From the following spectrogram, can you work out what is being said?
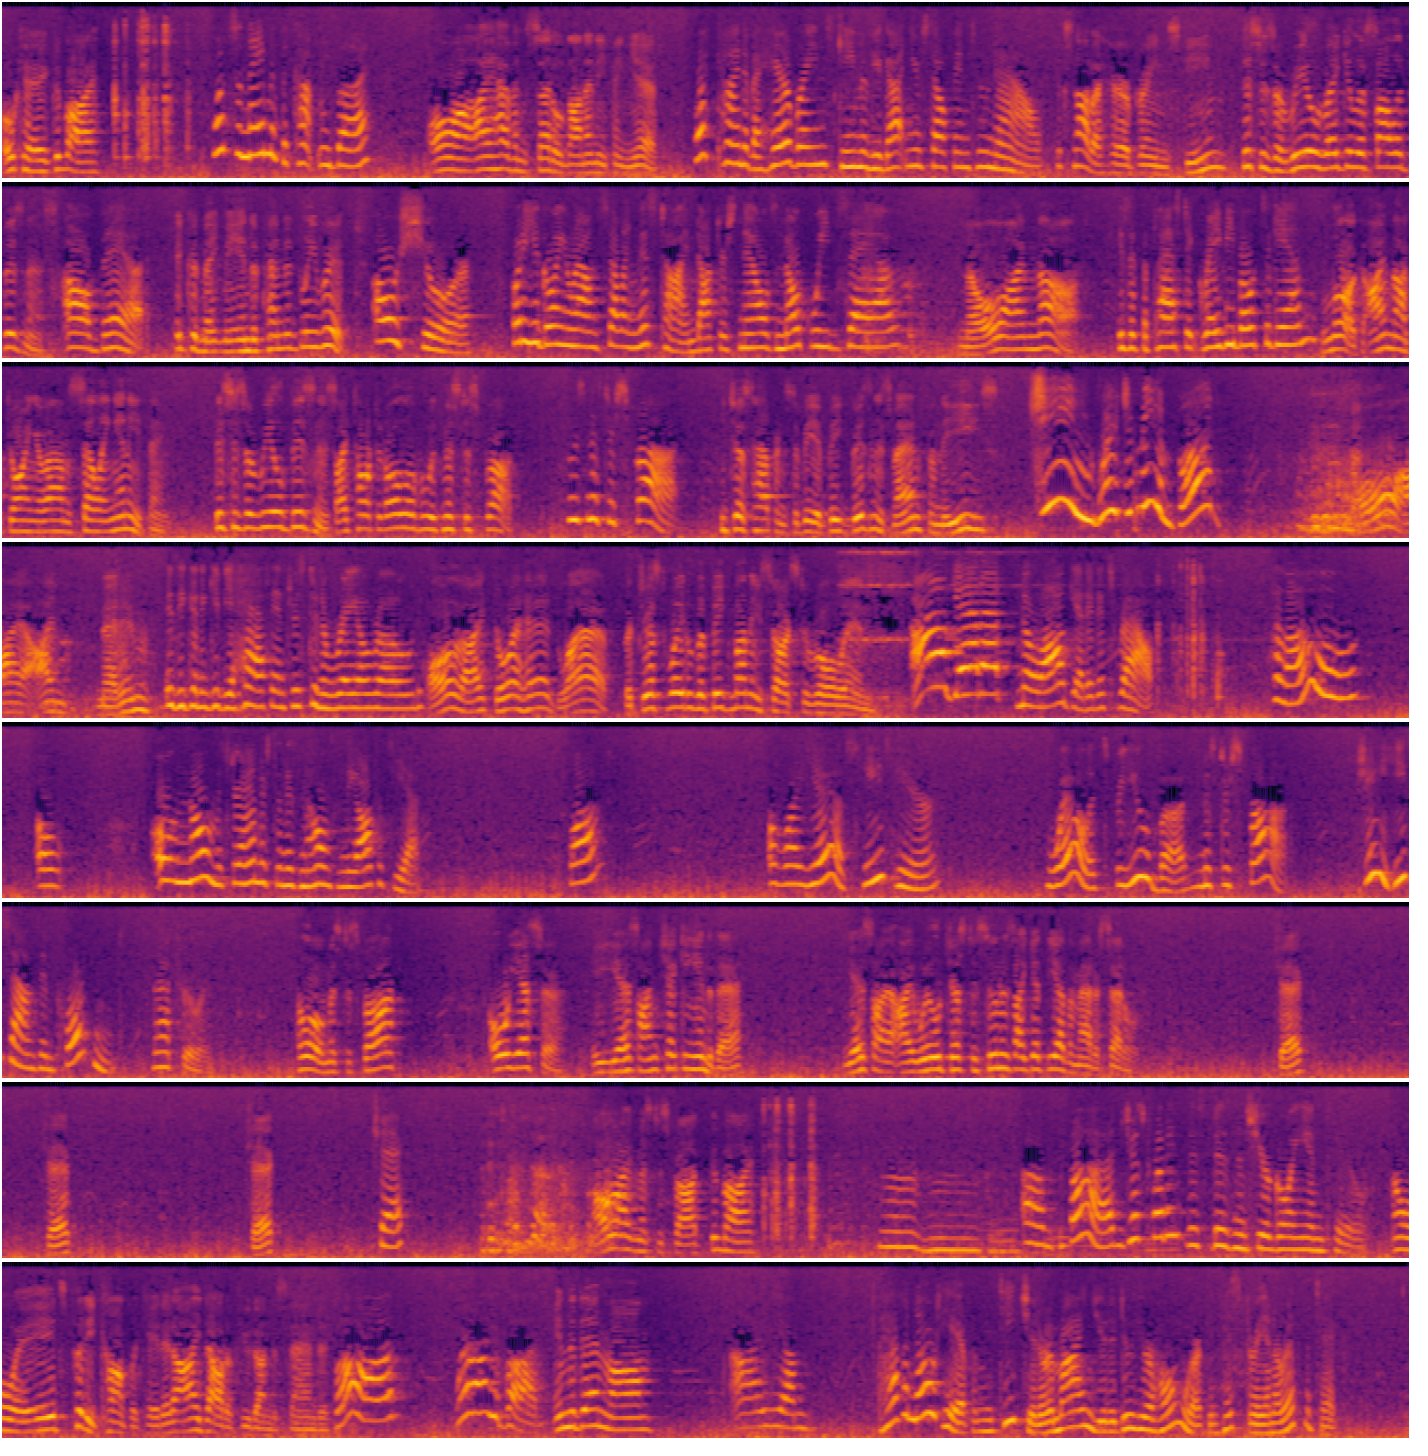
Okay, goodbye. What's the name of the company, Bud? Oh, I haven't settled on anything yet. What kind of a harebrained scheme have you gotten yourself into now? It's not a harebrained scheme. This is a real, regular, solid business. I'll bet. It could make me independently rich. Oh, sure. What are you going around selling this time? Dr. Snell's milkweed salve? No, I'm not. Is it the plastic gravy boats again? Look, I'm not going around selling anything. This is a real business. I talked it all over with Mr. Sprott. Who's Mr. Sprott? He just happens to be a big businessman from the East. Gee, where'd you meet him, Bud? Oh, I, I met him. Is he going to give you half interest in a railroad? All right, go ahead, laugh. But just wait till the big money starts to roll in. I'll get it. No, I'll get it. It's Ralph. Hello? Oh, oh no, Mr. Anderson isn't home from the office yet. What? Oh, why, yes, he's here. Well, it's for you, Bud, Mr. Sprott. Gee, he sounds important. Naturally. Hello, Mr. Sprott. Oh, yes, sir. Yes, I'm checking into that. Yes, I, I will just as soon as I get the other matter settled. Check. Check. Check. Check. All right, Mr. Sprott. Goodbye. Um, Bud, just what is this business you're going into? Oh, it's pretty complicated. I doubt if you'd understand it. Bud? Where are you, Bud? In the den, Mom. I, um, have a note here from your teacher to remind you to do your homework in history and arithmetic.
